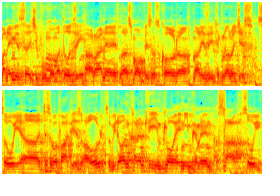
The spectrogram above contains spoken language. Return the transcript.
My name is uh, Tshivhuma. I run a, a small business called uh, Matodzi Technologies. So we are just over five years old. So we don't currently employ any permanent staff. So we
